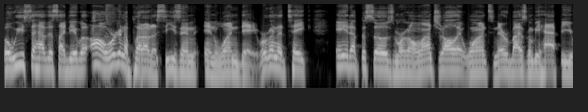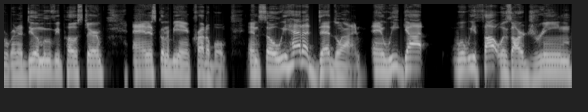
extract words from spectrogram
but we used to have this idea well oh we're going to put out a season in one day. We're going to take eight episodes and we're going to launch it all at once and everybody's going to be happy. We're going to do a movie poster and it's going to be incredible. And so we had a deadline and we got what we thought was our dream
